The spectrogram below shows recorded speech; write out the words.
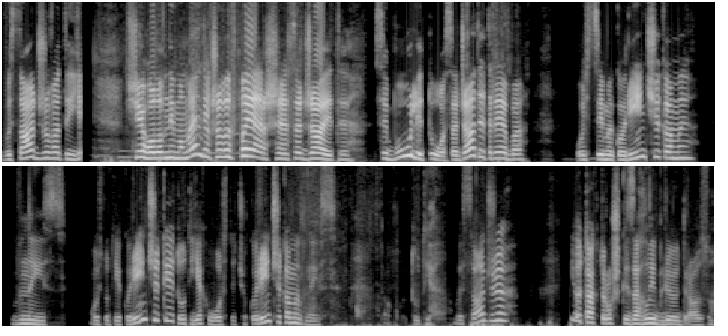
висаджувати. Ще головний момент, якщо ви вперше саджаєте цибулі, то саджати треба ось цими корінчиками вниз. Ось тут є корінчики, тут є хвостичок. Корінчиками вниз. Тут я висаджую і отак трошки заглиблюю одразу.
